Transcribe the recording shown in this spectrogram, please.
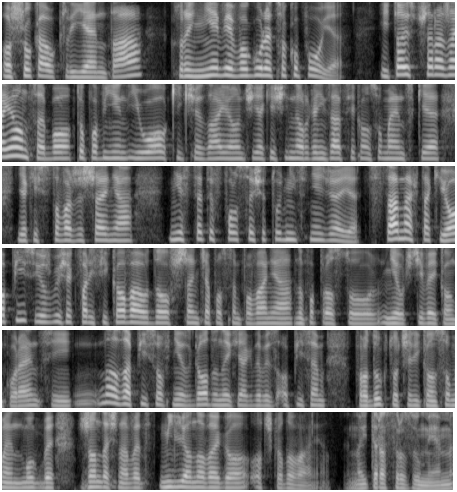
oszukał klienta, który nie wie w ogóle, co kupuje. I to jest przerażające, bo tu powinien i UOKiK się zająć, i jakieś inne organizacje konsumenckie, jakieś stowarzyszenia. Niestety w Polsce się tu nic nie dzieje. W Stanach taki opis już by się kwalifikował do wszczęcia postępowania no po prostu nieuczciwej konkurencji, no zapisów niezgodnych jak gdyby z opisem produktu, czyli konsument mógłby żądać nawet milionowego odszkodowania. No i teraz rozumiem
